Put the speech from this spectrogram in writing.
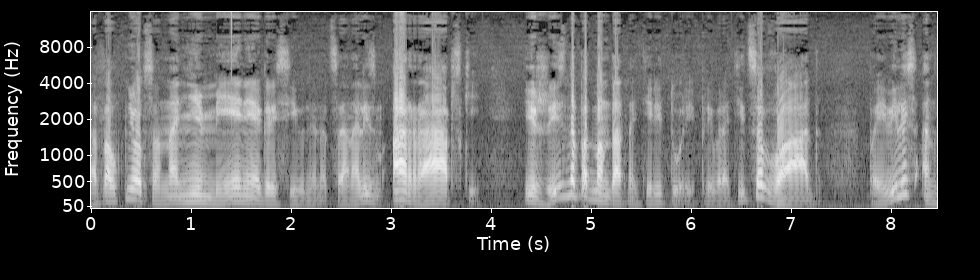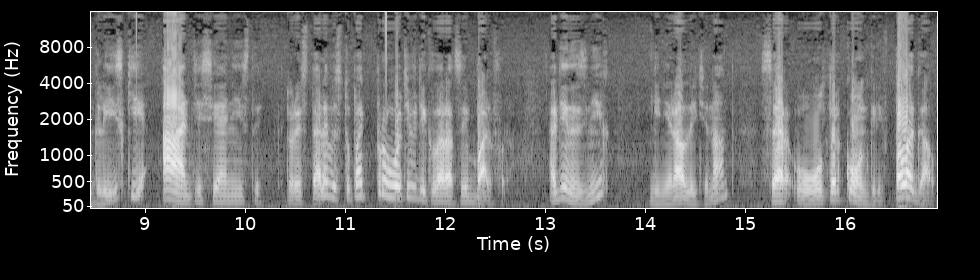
натолкнется на не менее агрессивный национализм арабский, и жизнь на подмандатной территории превратится в ад. Появились английские антисионисты, которые стали выступать против декларации Бальфура. Один из них генерал-лейтенант сэр Уолтер Конгриф полагал,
